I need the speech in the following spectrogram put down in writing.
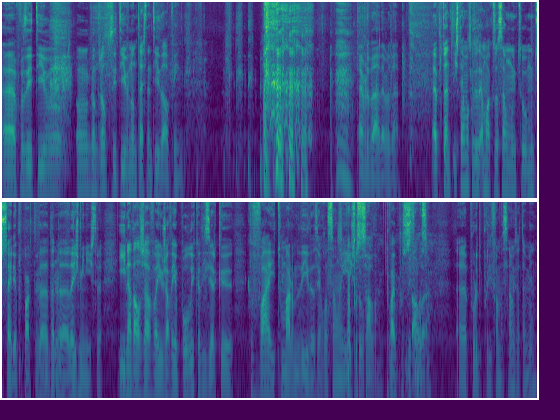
uh, positivo, um controle positivo num teste antidoping. é verdade, é verdade. Uh, portanto, isto é uma, acusa- é uma acusação muito, muito séria por parte da, da, da- da ex-ministra. E Nadal já veio, já veio a público a dizer que, que vai tomar medidas em relação a Vai isto. vai processá-la. Difamação. uh, por, por difamação, exatamente.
